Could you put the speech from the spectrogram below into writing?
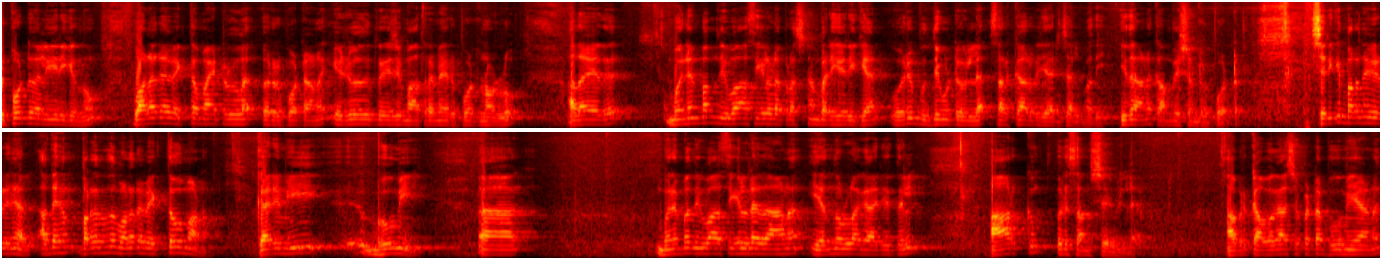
റിപ്പോർട്ട് നൽകിയിരിക്കുന്നു. വളരെ വ്യക്തമായിട്ടുള്ള ഒരു റിപ്പോർട്ടാണ്. എഴുപത് പേജ് മാത്രമേ റിപ്പോർട്ടിനുള്ളൂ. അതായത് മുനമ്പം നിവാസികളുടെ പ്രശ്നം പരിഹരിക്കാൻ ഒരു ബുദ്ധിമുട്ടുമില്ല സർക്കാർ വിചാരിച്ചാൽ മതി. ഇതാണ് കമ്മീഷൻ റിപ്പോർട്ട്. ശരിക്കും പറഞ്ഞു കഴിഞ്ഞാൽ അദ്ദേഹം പറയുന്നത് വളരെ വ്യക്തവുമാണ്. കാര്യം ഈ ഭൂമി മുനമ്പ നിവാസികളുടേതാണ് എന്നുള്ള കാര്യത്തിൽ ആർക്കും ഒരു സംശയമില്ല. അവർക്ക് അവകാശപ്പെട്ട ഭൂമിയാണ്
